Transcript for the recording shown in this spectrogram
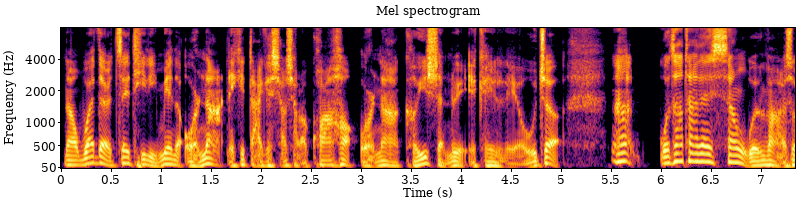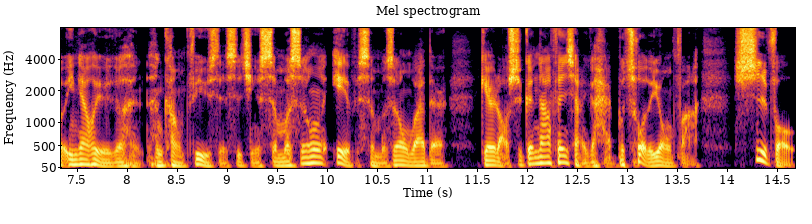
那 whether 这题里面的 or not，你可以打一个小小的括号，or not 可以省略，也可以留着。那我知道大家在上文法的时候，应该会有一个很很 confused 的事情：什么时候用 if，什么时候用 whether？Gary 老师跟大家分享一个还不错的用法，是否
